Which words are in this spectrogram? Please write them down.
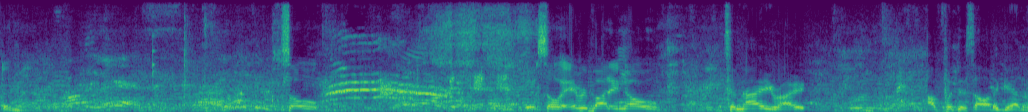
You So, so everybody know tonight, right? I put this all together,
